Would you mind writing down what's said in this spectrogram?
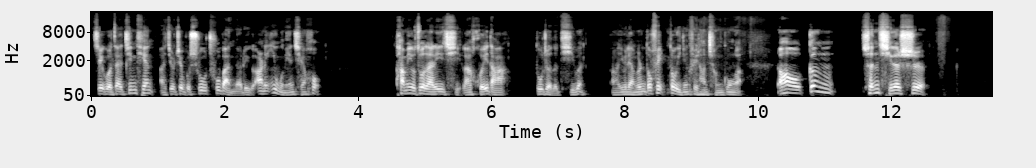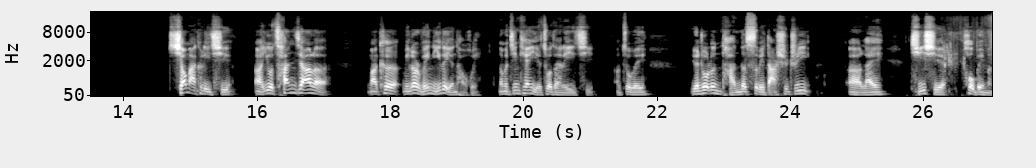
结果在今天啊，就这部书出版的这个二零一五年前后。他们又坐在了一起来回答读者的提问啊，因为两个人都非都已经非常成功了。然后更神奇的是，小马克里奇啊又参加了马克米勒维尼的研讨会，那么今天也坐在了一起啊，作为圆桌论坛的四位大师之一啊，来提携后辈们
